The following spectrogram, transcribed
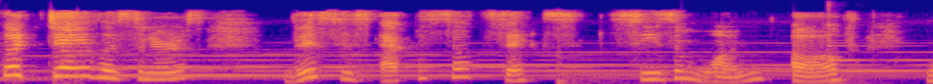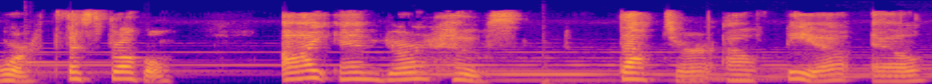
Good day, listeners. This is episode six, season one of Worth the Struggle. I am your host, Dr. Althea L.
